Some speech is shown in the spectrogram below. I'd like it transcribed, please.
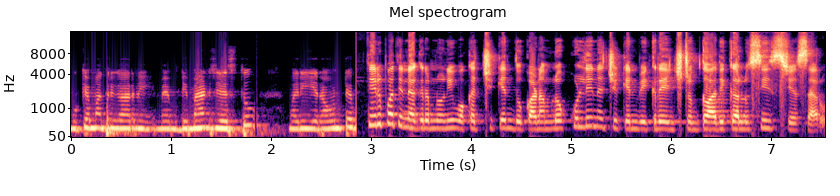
ముఖ్యమంత్రి గారిని మేము డిమాండ్ చేస్తూ మరి రౌండ్ టేబుల్ తిరుపతి నగరంలోని ఒక చికెన్ దుకాణంలో కుళ్ళిన చికెన్ విక్రయించడంతో అధికారులు సీజ్ చేశారు.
